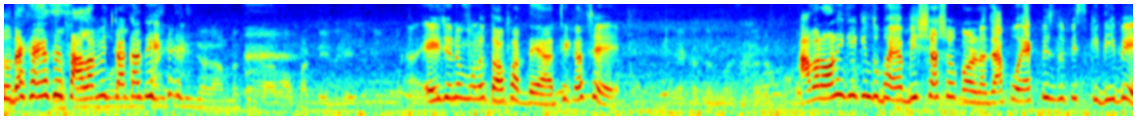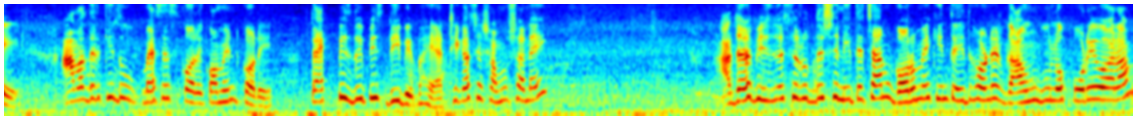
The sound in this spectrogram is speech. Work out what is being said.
তো দেখা গেছে সালামির টাকা দিয়ে এই জন্য মূলত অফার দেয়া ঠিক আছে? আবার অনেকে কিন্তু ভাইয়া বিশ্বাসও করে না যে, আপু, এক পিস দুই পিস কি দিবে? আমাদের কিন্তু মেসেজ করে কমেন্ট করে। তো এক পিস দুই পিস দিবে ভাইয়া, ঠিক আছে, সমস্যা নেই। আর যারা বিজনেসের উদ্দেশ্যে নিতে চান, গরমে কিন্তু এই ধরনের গাউনগুলো পরেও আরাম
